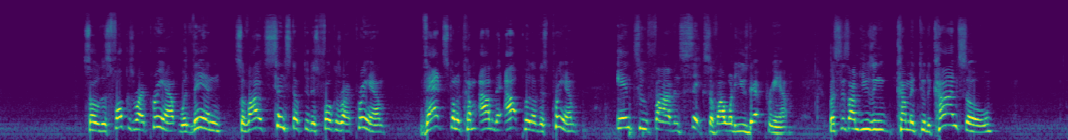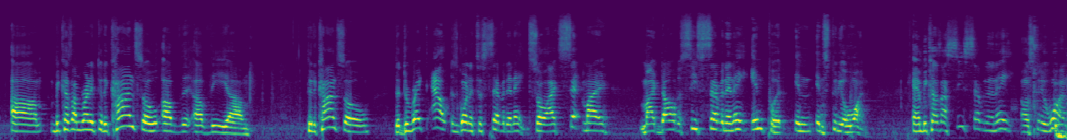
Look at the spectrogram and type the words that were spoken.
So this Focusrite preamp would then, so if I send stuff through this Focusrite preamp, that's going to come out of the output of this preamp into 5 and 6. So if I want to use that preamp. But since I'm using coming to the console, um, because I'm running through the console of the of the um, through the console, the direct out is going into seven and eight. So I set my my DAW to see seven and eight input in in Studio One, and because I see seven and eight on Studio One,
